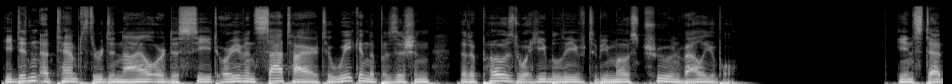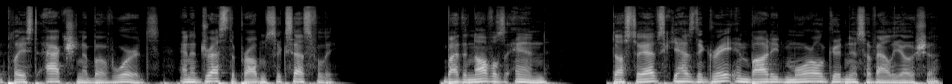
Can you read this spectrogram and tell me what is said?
He didn't attempt through denial or deceit or even satire to weaken the position that opposed what he believed to be most true and valuable. He instead placed action above words and addressed the problem successfully. By the novel's end, Dostoevsky has the great embodied moral goodness of Alyosha,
